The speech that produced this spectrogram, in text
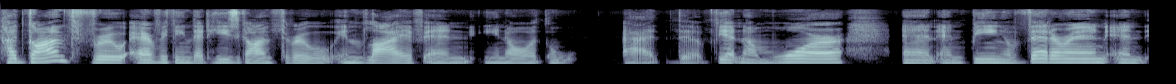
had gone through everything that he's gone through in life and, you know, at the Vietnam War and and being a veteran and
